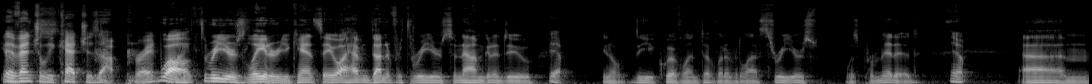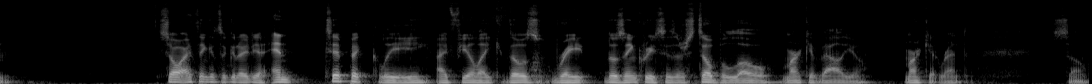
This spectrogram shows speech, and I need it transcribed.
It know, eventually catches up, right? Well, Like- three years later, you can't say, "Oh, I haven't done it for three years, so now I'm going to do." Yep. You know, the equivalent of whatever the last three years was permitted. Yep. Um, so I think it's a good idea. And typically I feel like those rate those increases are still below market value, market rent. So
